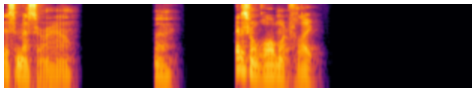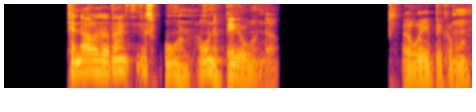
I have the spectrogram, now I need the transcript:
just mess around. Uh, got this from Walmart for like ten dollars. I think it's warm. I want a bigger one though. A way bigger one.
